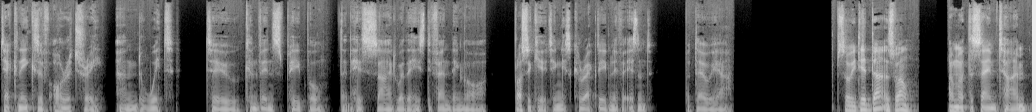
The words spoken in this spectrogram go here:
techniques of oratory and wit to convince people that his side, whether he's defending or prosecuting, is correct, even if it isn't. But there we are. So he did that as well. And at the same time,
